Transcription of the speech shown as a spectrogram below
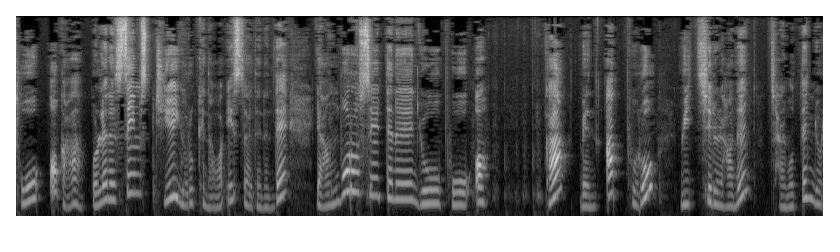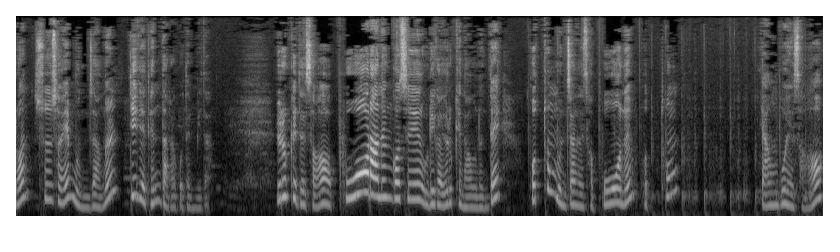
보어가 원래는 seems 뒤에 이렇게 나와 있어야 되는데 양보로 쓰일 때는 요 보어가 맨 앞으로 위치를 하는 잘못된 요런 순서의 문장을 띄게 된다라고 됩니다. 이렇게 돼서 보어라는 것은 우리가 이렇게 나오는데 보통 문장에서 보어는 보통 양보해서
